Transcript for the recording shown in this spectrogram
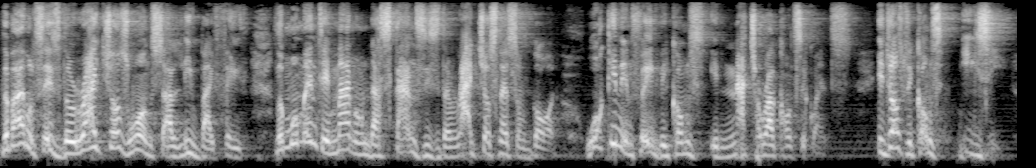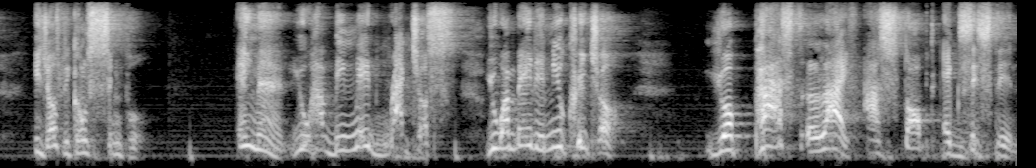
The Bible says the righteous ones shall live by faith. The moment a man understands is the righteousness of God, walking in faith becomes a natural consequence. It just becomes easy. It just becomes simple. Amen. You have been made righteous. You are made a new creature. Your past life has stopped existing.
